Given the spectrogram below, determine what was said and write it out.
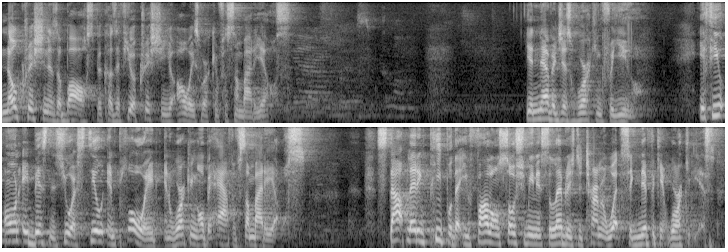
no Christian is a boss because if you're a Christian, you're always working for somebody else. you're never just working for you. If you own a business, you are still employed and working on behalf of somebody else. Stop letting people that you follow on social media and celebrities determine what significant work is.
